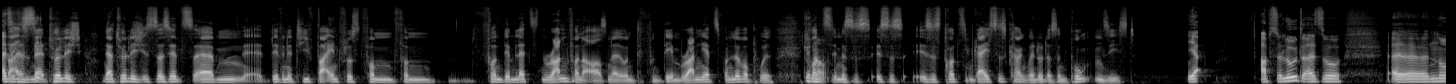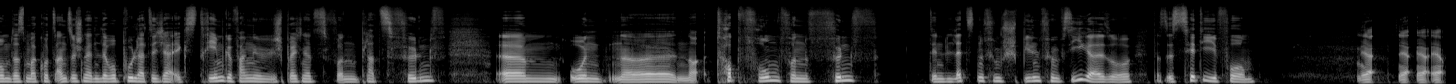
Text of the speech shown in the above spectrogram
Also, also natürlich, natürlich ist das jetzt ähm, definitiv beeinflusst vom, vom, von dem letzten Run von Arsenal und von dem Run jetzt von Liverpool. Genau. Trotzdem ist es, ist, es, ist es trotzdem geisteskrank, wenn du das in Punkten siehst. Ja, Absolut, also äh, nur um das mal kurz anzuschneiden, Liverpool hat sich ja extrem gefangen. Wir sprechen jetzt von Platz 5 ähm, und eine, eine Topform von 5, den letzten fünf Spielen fünf Siege. Also das ist City-Form. Ja, ja, ja, ja.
